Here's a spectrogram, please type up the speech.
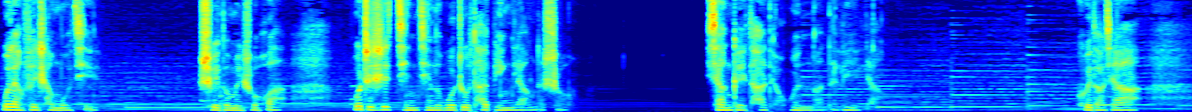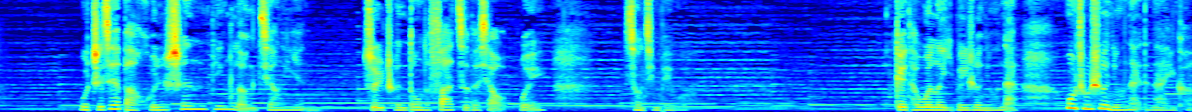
我俩非常默契，谁都没说话，我只是紧紧的握住他冰凉的手。想给他点温暖的力量。回到家，我直接把浑身冰冷僵硬、嘴唇冻得发紫的小薇送进被窝，给他温了一杯热牛奶。握住热牛奶的那一刻，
